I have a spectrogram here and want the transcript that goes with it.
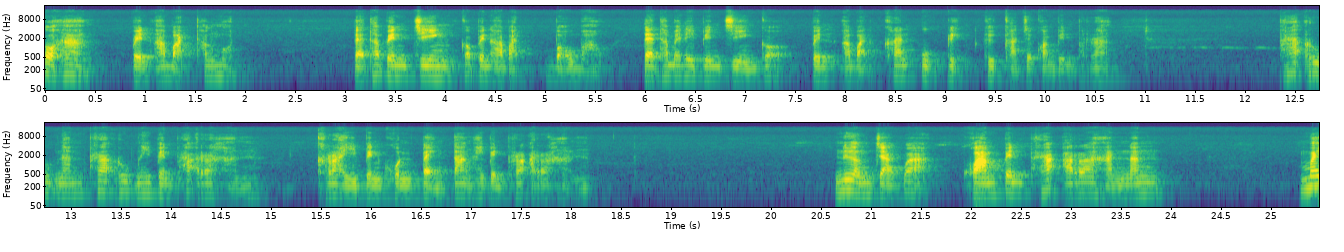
ก็ห้ามเป็นอาบัติทั้งหมด แต่ถ้าเป็นจริงก็เป็นอาบัติ เบาๆ แต่ถ้าไม่ได้เป็นจริงก็เป็นอบัติขั้นอุกฤษคือขาดจากความเป็นพระ พระรูปนั้นพระรูปนี้เป็นพระอรหันต์ใครเป็นคนแต่งตั้งให้เป็นพระอรหันต์เนื่องจากว่าความเป็นพระอรหันต์นั้น ไม่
